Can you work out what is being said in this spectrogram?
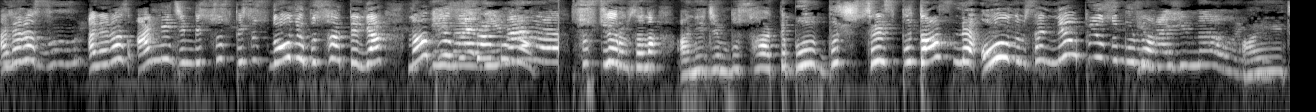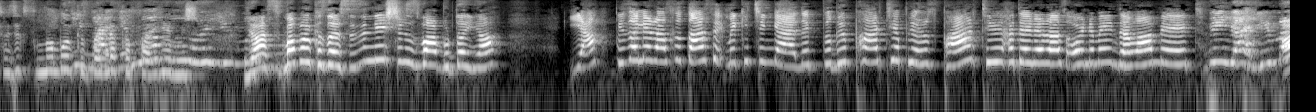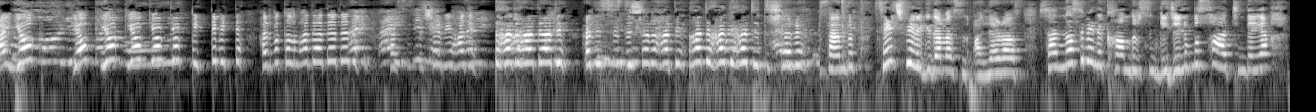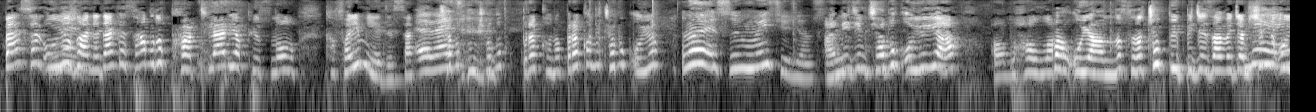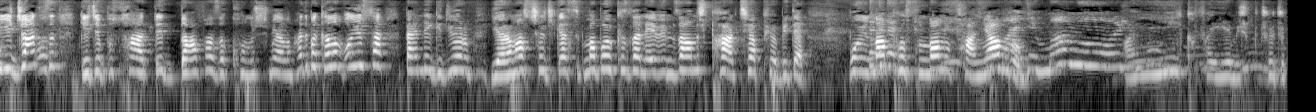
Alaras, Alaras anneciğim bir sus bir sus. Ne oluyor bu saatte ya? Ne yapıyorsun sen burada? Sus diyorum sana. Anneciğim bu saatte bu bu ses bu dans ne? Oğlum sen ne yapıyorsun burada? Ay çocuk sıma boy kızlarıyla kafayı yemiş. Ya sıma boy kızları sizin ne işiniz var burada ya? Ya biz Alaras'la dans etmek için geldik. Bugün parti yapıyoruz. Parti. Hadi Alaras oynamaya devam et. Ay yok yok yok yok yok yok bitti bitti. Hadi bakalım hadi hadi hadi. hadi. Hadi siz dışarıya hadi. Hadi hadi hadi. Hadi siz dışarı hadi. Hadi dışarı. Sen dur. Sen hiçbir yere gidemezsin. Alaraz sen nasıl beni kandırırsın gecenin bu saatinde ya? Ben sen uyuyor zannederken sen burada partiler yapıyorsun oğlum. Kafayı mı yedin sen? Evet. Çabuk çabuk bırak onu. Bırak onu çabuk uyu. Sığınma içeceğim. Anneciğim çabuk uyu ya. Allah Allah. Bak uyandın sana çok büyük bir ceza vereceğim. Şimdi uyuyacaksın. Gece bu saatte daha fazla konuşmayalım. Hadi bakalım uyu sen. Ben de gidiyorum. Yaramaz çocuk ya sıkma boy kızların evimize almış parti yapıyor bir de. Boyundan posundan utan yavrum. Ay kafayı yemiş bu çocuk.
